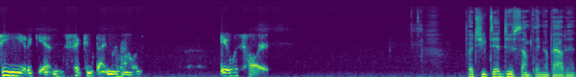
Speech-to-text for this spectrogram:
seeing it again, second time around. It was hard. But you did do something about it,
